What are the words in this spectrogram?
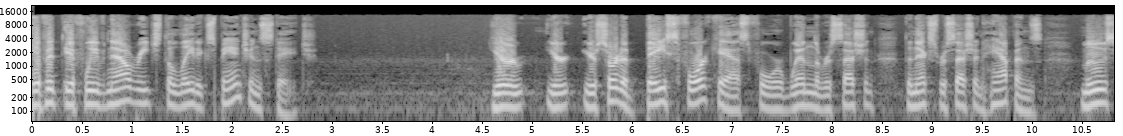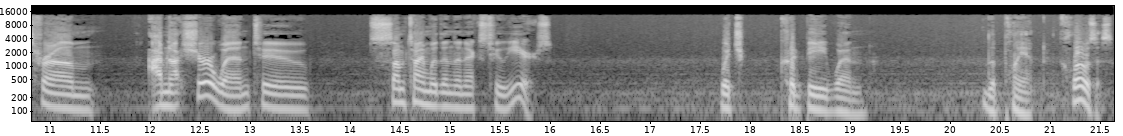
If it if we've now reached the late expansion stage, your your your sort of base forecast for when the recession the next recession happens moves from I'm not sure when to sometime within the next two years. which could be when the plant closes.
